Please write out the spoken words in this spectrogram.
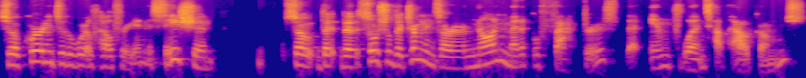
So according to the World Health Organization, so the, the social determinants are non-medical factors that influence health outcomes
